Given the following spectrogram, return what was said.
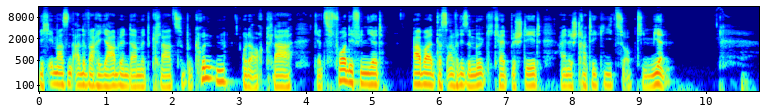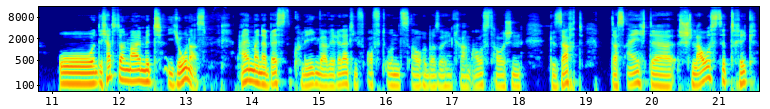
nicht immer sind alle Variablen damit klar zu begründen oder auch klar jetzt vordefiniert, aber dass einfach diese Möglichkeit besteht, eine Strategie zu optimieren. Und ich hatte dann mal mit Jonas, einem meiner besten Kollegen, weil wir relativ oft uns auch über solchen Kram austauschen, gesagt, dass eigentlich der schlauste Trick,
